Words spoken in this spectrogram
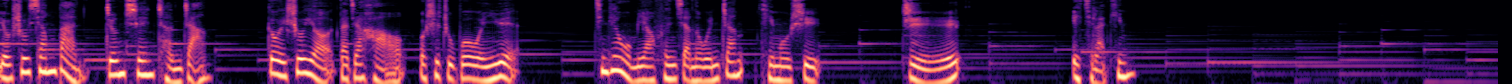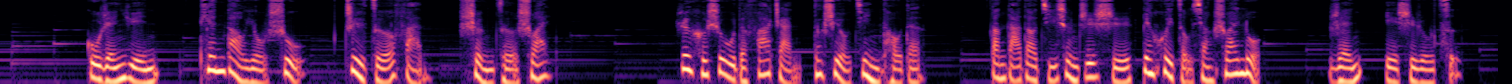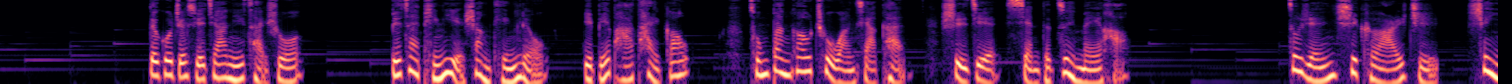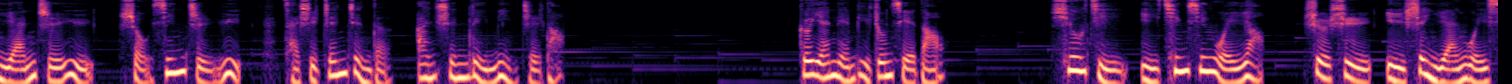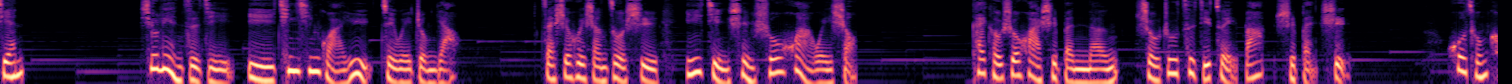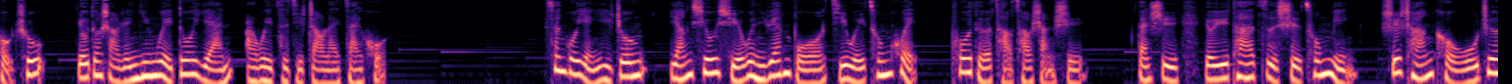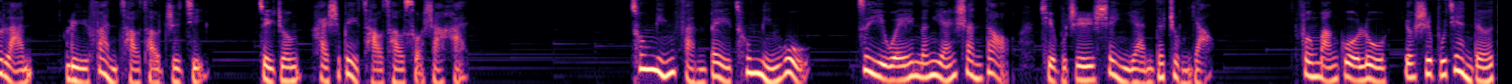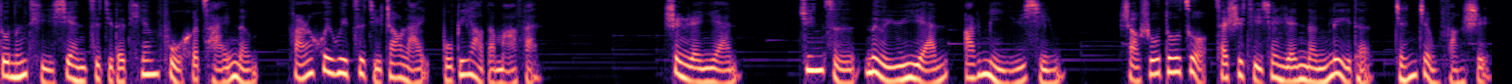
有书相伴，终身成长。各位书友，大家好，我是主播文月。今天我们要分享的文章题目是《纸》，一起来听。古人云：“天道有数，至则反，盛则衰。”任何事物的发展都是有尽头的，当达到极盛之时，便会走向衰落。人也是如此。德国哲学家尼采说：“别在平野上停留，也别爬太高。从半高处往下看，世界显得最美好。做人适可而止，慎言止语，守心止欲，才是真正的安身立命之道。”格言联璧中写道：“修己以清心为要，涉世以慎言为先。”修炼自己以清心寡欲最为重要，在社会上做事以谨慎说话为首。开口说话是本能，守住自己嘴巴是本事。祸从口出，有多少人因为多言而为自己招来灾祸？《三国演义》中，杨修学问渊博，极为聪慧，颇得曹操赏识。但是由于他自恃聪明，时常口无遮拦。屡犯曹操之计，最终还是被曹操所杀害。聪明反被聪明误，自以为能言善道，却不知慎言的重要。锋芒过露，有时不见得都能体现自己的天赋和才能，反而会为自己招来不必要的麻烦。圣人言：“君子讷于言而敏于行，少说多做才是体现人能力的真正方式。”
